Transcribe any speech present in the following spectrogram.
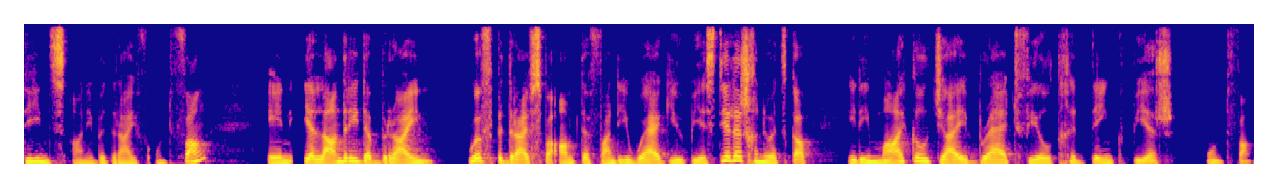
diens aan die bedryf ontvang en Elandri de Bruin, hoofbedryfsbeampte van die Wagyu Beestelersgenootskap, het die Michael J Bradfield gedenkbeurs ontvang.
